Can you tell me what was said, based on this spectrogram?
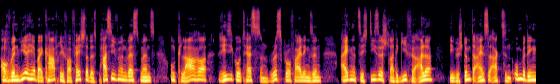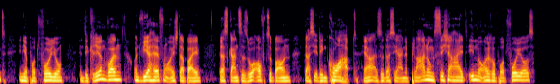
Auch wenn wir hier bei Capri Verfechter des passiven Investments und klarer Risikotests und Risk Profiling sind, eignet sich diese Strategie für alle, die bestimmte Einzelaktien unbedingt in ihr Portfolio integrieren wollen. Und wir helfen euch dabei, das Ganze so aufzubauen, dass ihr den Core habt. Ja, also dass ihr eine Planungssicherheit in eure Portfolios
